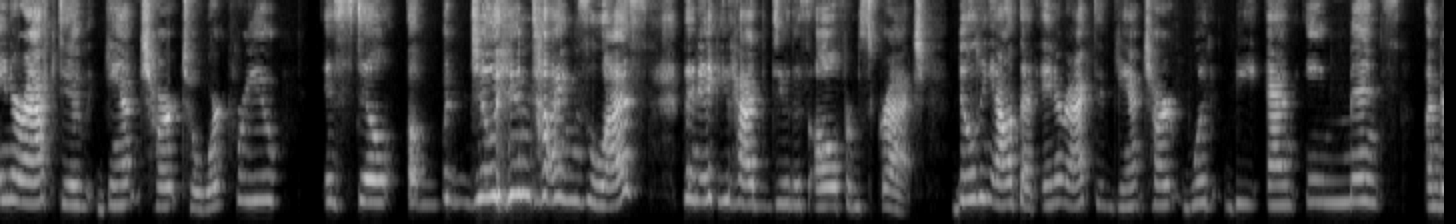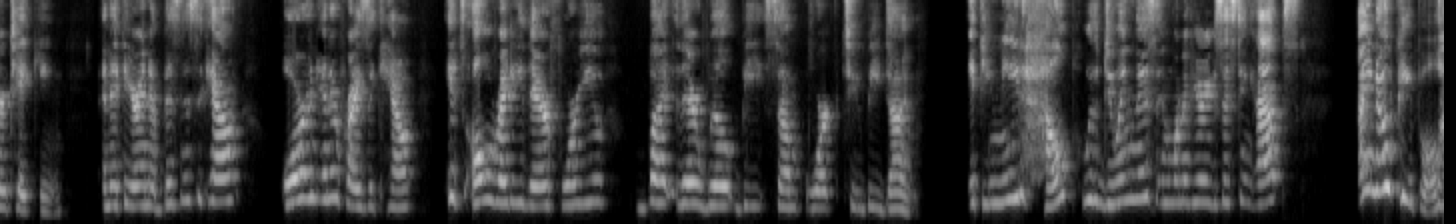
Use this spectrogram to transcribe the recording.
interactive Gantt chart to work for you is still a bajillion times less than if you had to do this all from scratch. Building out that interactive Gantt chart would be an immense undertaking. And if you're in a business account or an enterprise account, it's already there for you, but there will be some work to be done. If you need help with doing this in one of your existing apps, I know people.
